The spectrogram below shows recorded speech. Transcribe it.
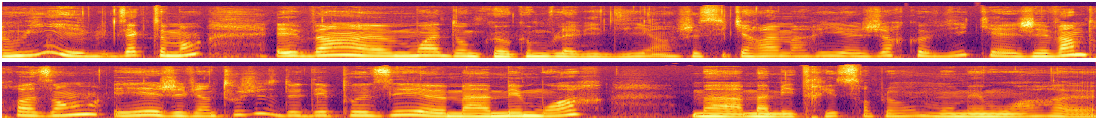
Oui, exactement. Et ben euh, moi, donc, euh, comme vous l'avez dit, hein, je suis Carla Marie euh, Jurkovic, j'ai 23 ans et je viens tout juste de déposer euh, ma mémoire, ma, ma maîtrise, simplement mon mémoire, euh,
